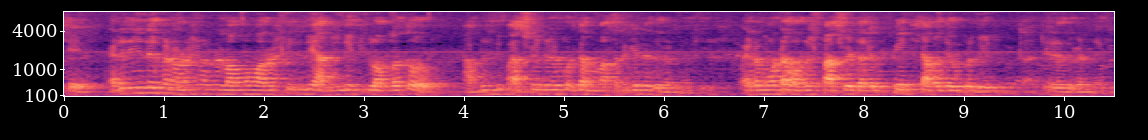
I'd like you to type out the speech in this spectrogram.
সে একটা জিনিস দেখবেন, অনেক সময় লম্বা মানুষকে যদি আমি যদি একটু লম্বা তো, আপনি যদি পাঁচ করতে, আমার মাথাটা কেটে দেবেন নাকি একটা মোটা মানুষ পাঁচ ফিটাকে পেট চাপা দিয়ে উপরে দিয়ে দেবেন নাকি?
